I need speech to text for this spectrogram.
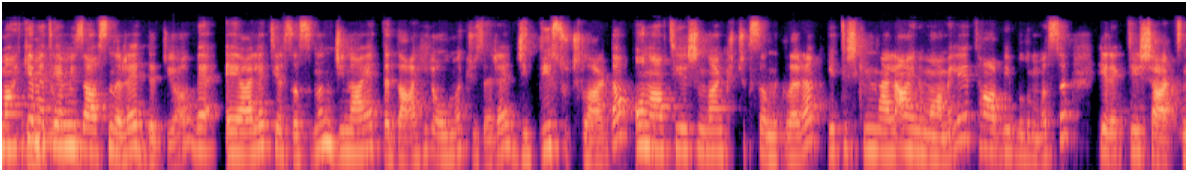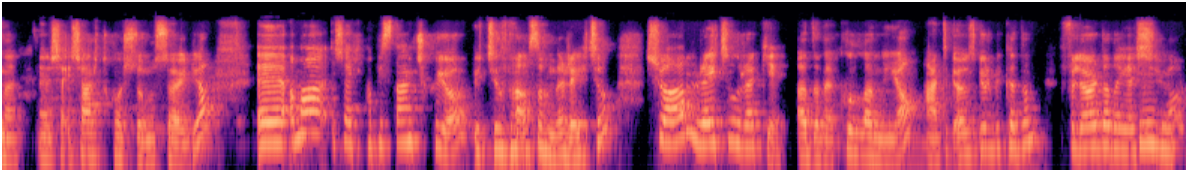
Mahkeme temizi aslında reddediyor ve eyalet yasasının cinayetle dahil olmak üzere ciddi suçlarda 16 yaşından küçük sanıklara yetişkinlerle aynı muameleye tabi bulunması gerektiği şartını şey, şart koştuğunu söylüyor. Ee, ama şey hapisten çıkıyor 3 yıldan sonra Rachel. Şu an Rachel Rocky adını kullanıyor. Artık özgür bir kadın. Florida'da yaşıyor.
